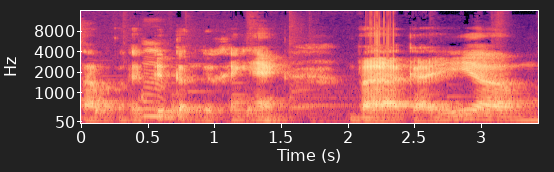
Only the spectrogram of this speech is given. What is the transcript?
sao mà có thể ừ. tiếp cận được khách hàng và cái um,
